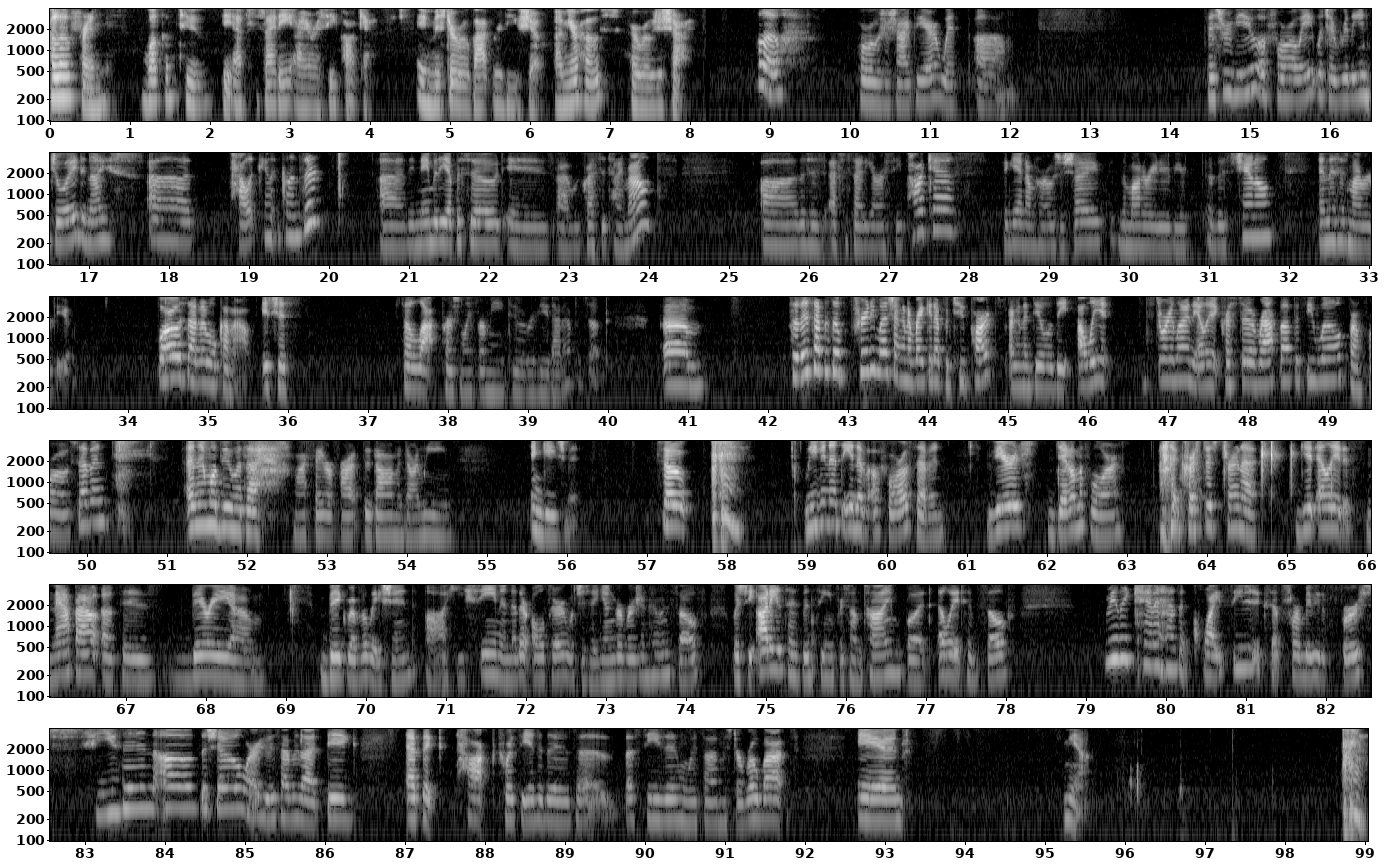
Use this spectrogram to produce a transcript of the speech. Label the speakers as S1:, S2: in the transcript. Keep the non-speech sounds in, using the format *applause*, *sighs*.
S1: Hello, friends. Welcome to the F Society IRC podcast, a Mr. Robot review show. I'm your host, Hiroja Shai.
S2: Hello, Hiroja Shai here with um, this review of 408, which I really enjoyed. A nice uh, palette cleanser. Uh, the name of the episode is uh, Requested Timeouts. Uh, this is F Society IRC podcast. Again, I'm Hiroja Shea, the moderator of, your, of this channel, and this is my review. 407 will come out. It's just, it's a lot personally for me to review that episode. Um, so this episode, pretty much, I'm going to break it up in two parts. I'm going to deal with the Elliot storyline, the Elliot Krista wrap up, if you will, from 407. And then we'll do with the, my favorite part, the Dom and Darlene engagement. So, *clears throat* leaving at the end of a 407. Vera's dead on the floor. *laughs* Krista's trying to get Elliot to snap out of his very um, big revelation. Uh, he's seen another alter, which is a younger version of himself, which the audience has been seeing for some time, but Elliot himself really kind of hasn't quite seen it except for maybe the first season of the show where he was having that big epic talk towards the end of the, the, the season with uh, Mr. Robot. And yeah. *clears throat*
